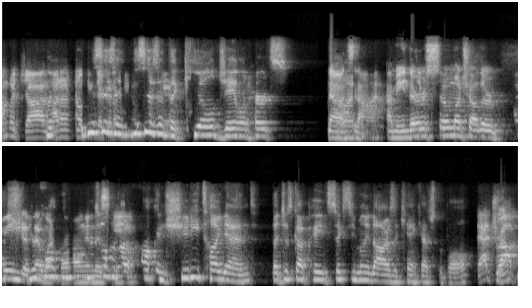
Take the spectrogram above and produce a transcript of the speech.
I'm with John. I don't know. This they're isn't this isn't the kill Jalen Hurts. No, it's not. I mean, there's so much other I mean, shit you're that went talking, wrong you're in this talking game. about a fucking shitty tight end that just got paid sixty million dollars that can't catch the ball. That drop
